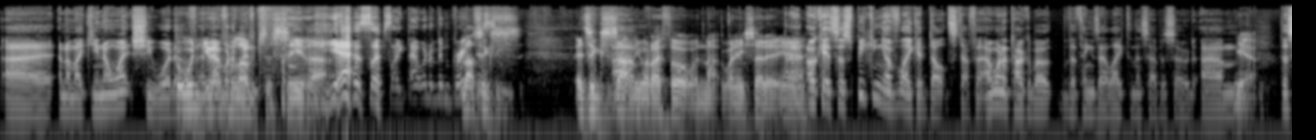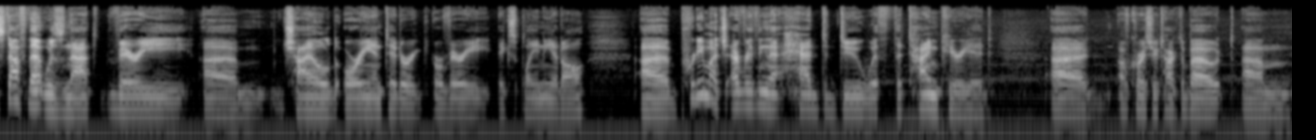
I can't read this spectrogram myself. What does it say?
Uh, and I'm like, you know what? She would have. But wouldn't you would've loved been- to see that? yes, I was like, that would have been great That's to ex- see. It's exactly um, what I thought when that when he said it. Yeah. Okay, so speaking of like adult stuff, I want to talk about the things I liked in this episode. Um, Yeah. the stuff that was not very um, child oriented or or very explaining at all. Uh, pretty much everything that had to do with the time period. Uh, of course, we talked about um,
